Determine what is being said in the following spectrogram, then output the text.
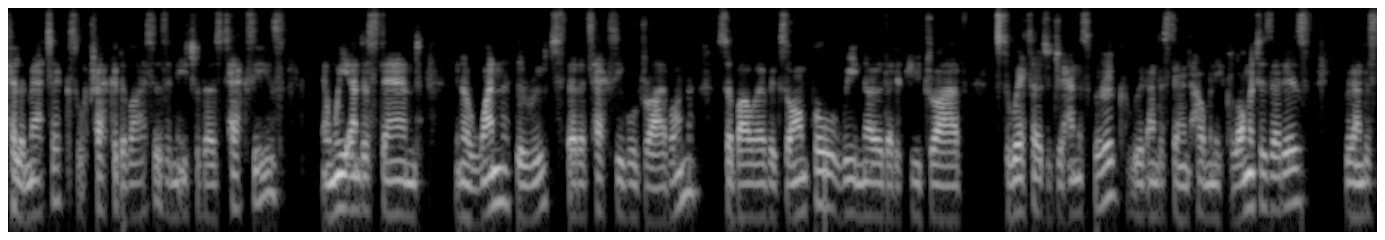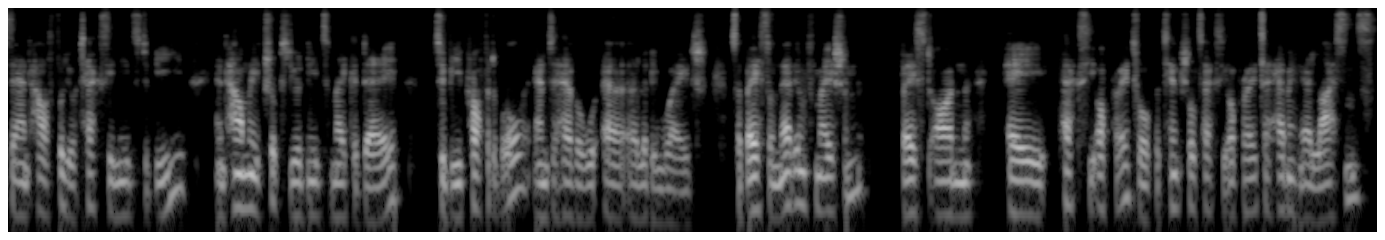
telematics or tracker devices in each of those taxis. And we understand, you know, one, the route that a taxi will drive on. So by way of example, we know that if you drive Soweto to Johannesburg, we'd understand how many kilometers that is. We'd understand how full your taxi needs to be and how many trips you'd need to make a day to be profitable and to have a, a living wage. So based on that information, based on a taxi operator or potential taxi operator having a license,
